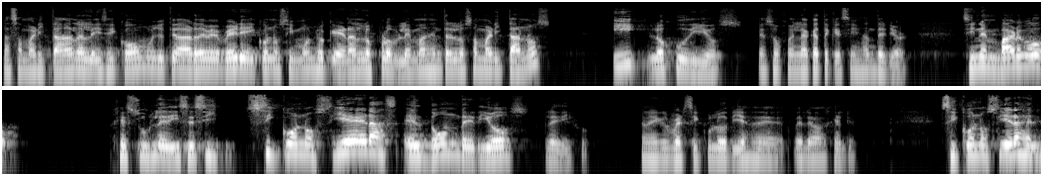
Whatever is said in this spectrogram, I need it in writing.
La samaritana le dice, ¿cómo yo te voy a dar de beber? Y ahí conocimos lo que eran los problemas entre los samaritanos y los judíos. Eso fue en la catequesis anterior. Sin embargo, Jesús le dice, si, si conocieras el don de Dios, le dijo, en el versículo 10 del Evangelio. Si conocieras el,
